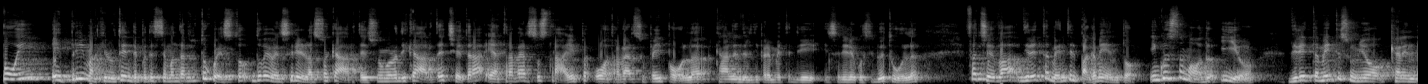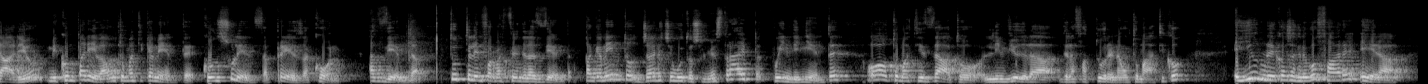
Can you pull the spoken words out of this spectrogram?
Poi, e prima che l'utente potesse mandare tutto questo, doveva inserire la sua carta, il suo numero di carta, eccetera, e attraverso Stripe o attraverso PayPal, Calendar ti permette di inserire questi due tool, faceva direttamente il pagamento. In questo modo io, direttamente sul mio calendario, mi compariva automaticamente consulenza presa con azienda, tutte le informazioni dell'azienda, pagamento già ricevuto sul mio Stripe, quindi niente, ho automatizzato l'invio della, della fattura in automatico e io l'unica cosa che devo fare era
